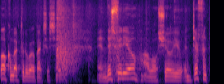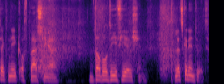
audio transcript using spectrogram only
Welcome back to the Rope Access channel. In this video, I will show you a different technique of passing a double deviation. Let's get into it.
